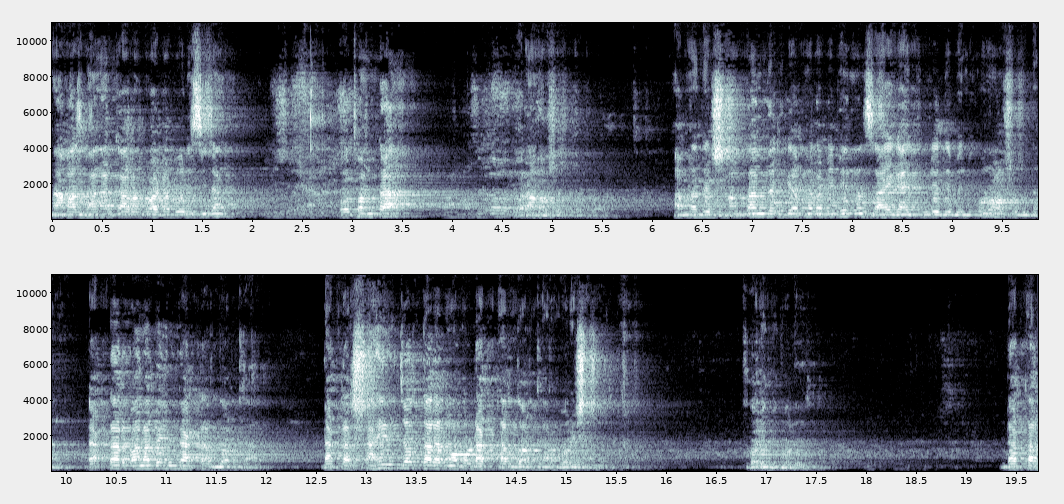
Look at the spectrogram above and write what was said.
নামাজ ভাঙার কারণ কয়টা বলেছিলাম? প্রথমটা, পরামর্শ। আপনাদের সন্তানদেরকে আপনারা বিভিন্ন জায়গায় তুলে দেবেন, কোনো অসুবিধা নেই ডাক্তার বানাবেন, ডাক্তার দরকার। ডাক্তার শাহিন জর্দারের মতো ডাক্তার দরকার বরিশাল। ডাক্তার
